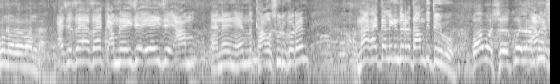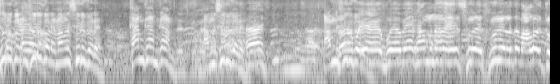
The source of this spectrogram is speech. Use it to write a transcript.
কোনো ব্যাপার না। আচ্ছা দেখা যাক আমরা এই যে এই যে আম খাওয়া শুরু করেন। না খাইতে হলে কিন্তু এটা দাম দিতে হইব। অবশ্যই কইলাম আপনি শুরু করেন। শুরু করেন আপনি শুরু করেন। খান খান খান। আপনি শুরু করেন। হ্যাঁ। আপনি শুরু করেন। বয়ে বয়ে খামু না এই তো ভালো হইতো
